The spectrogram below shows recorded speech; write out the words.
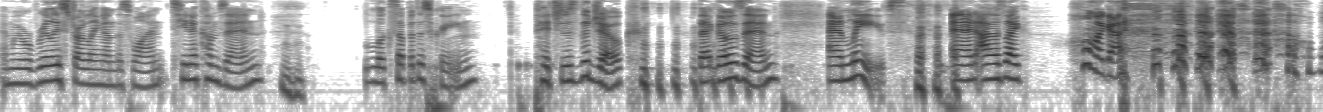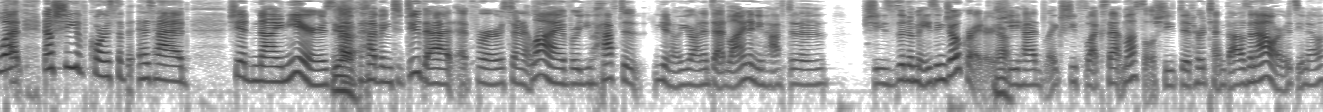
And we were really struggling on this one. Tina comes in, mm-hmm. looks up at the screen, pitches the joke that goes in, and leaves. And I was like, oh my God. what? Now, she, of course, has had. She had nine years Yeah. of having to do that for Saturday Night Live, where you have to, you know, you're on a deadline and you have to. She's an amazing joke writer. Yeah. She had like she flexed that muscle. She did her ten thousand hours, you know.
